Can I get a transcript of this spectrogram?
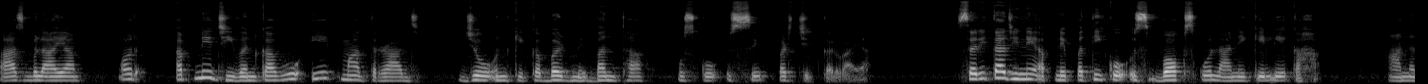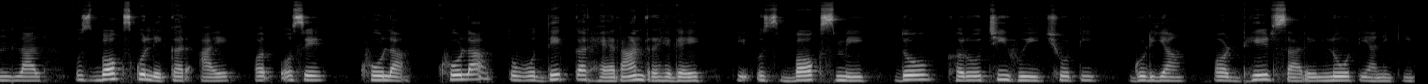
पास बुलाया और अपने जीवन का वो एकमात्र राज जो उनके कबर्ड में बंद था, उसको उससे परिचित करवाया। सरिता जी ने अपने पति को उस बॉक्स को लाने के लिए कहा। आनंद लाल उस बॉक्स को लेकर आए और उसे खोला। खोला तो वो देखकर हैरान रह गए कि उस बॉक्स में दो खरोची हुई छोटी गुड़िया और ढेर सारे नोट यानी कि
